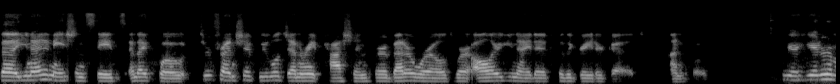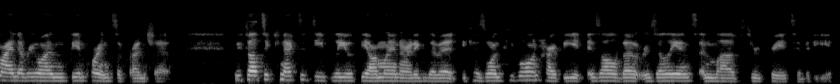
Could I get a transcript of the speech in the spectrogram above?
The United Nations states, and I quote, through friendship, we will generate passion for a better world where all are united for the greater good, unquote. We are here to remind everyone the importance of friendship. We felt it connected deeply with the online art exhibit because One People One Heartbeat is all about resilience and love through creativity.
